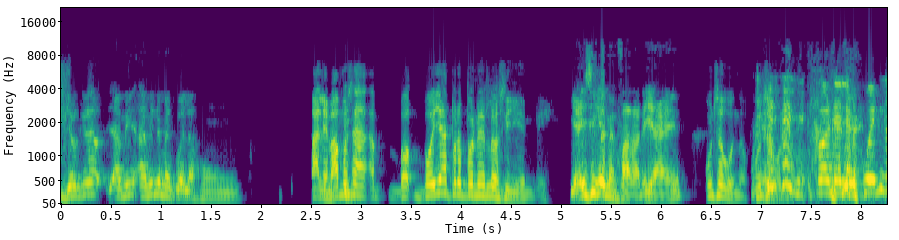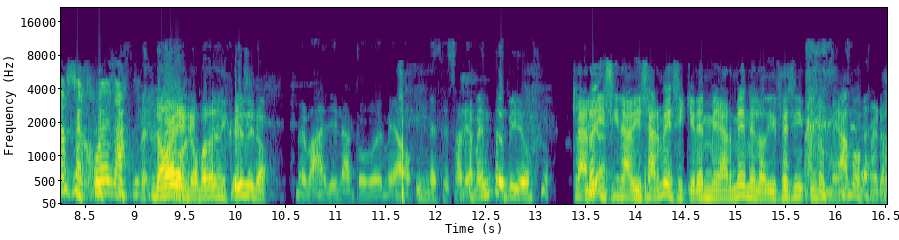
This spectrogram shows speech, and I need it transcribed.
yo, yo creo, a mí, a mí no me cuelas un, Vale, vamos a. vo- Voy a proponer lo siguiente. Y ahí sí que me enfadaría, ¿eh? Un segundo, un segundo. Con el squid no se juega. No, no puedo discutir, sino me va a llenar todo de meado innecesariamente, tío. Claro, Mira. y sin avisarme, si quieres mearme, me lo dices y, y nos meamos, pero.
